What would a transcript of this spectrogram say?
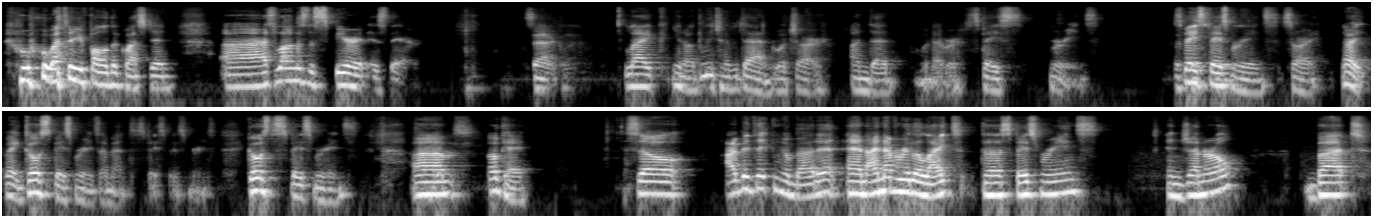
whether you follow the question, uh, as long as the spirit is there. exactly. Like you know, the Legion of the Damned, which are undead, whatever, space marines. Space Space Marines. Sorry. No, wait, wait. Ghost Space Marines. I meant Space Space Marines. Ghost Space Marines. Um, okay. So I've been thinking about it, and I never really liked the Space Marines in general, but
